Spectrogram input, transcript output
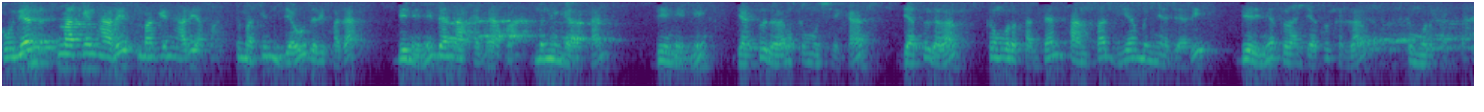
Kemudian semakin hari, semakin hari apa? Semakin jauh daripada din ini dan akhirnya apa? Meninggalkan din ini, jatuh dalam kemusyrikan, jatuh dalam kemurtadan tanpa dia menyadari dirinya telah jatuh ke dalam kemurtadan.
